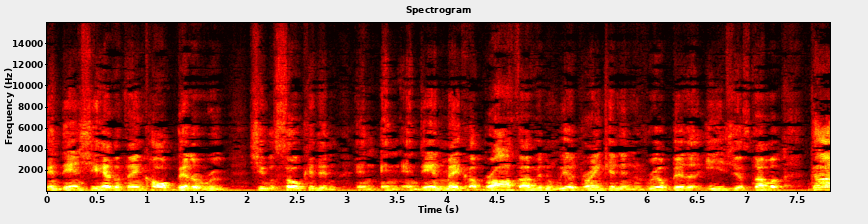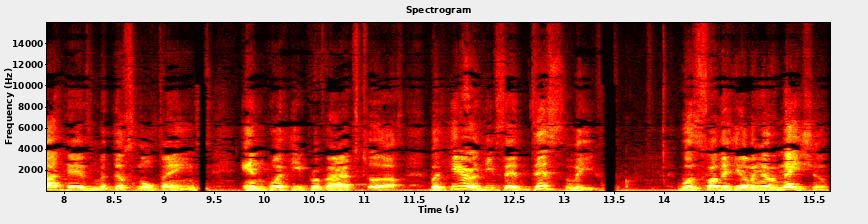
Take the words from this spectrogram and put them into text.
And then she had a thing called bitter root. She would soak it and, and, and, and then make a broth of it, and we'll drink it, and it's real bitter, ease your stomach. God has medicinal things in what he provides to us. But here he said this leaf was for the healing of the nation.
